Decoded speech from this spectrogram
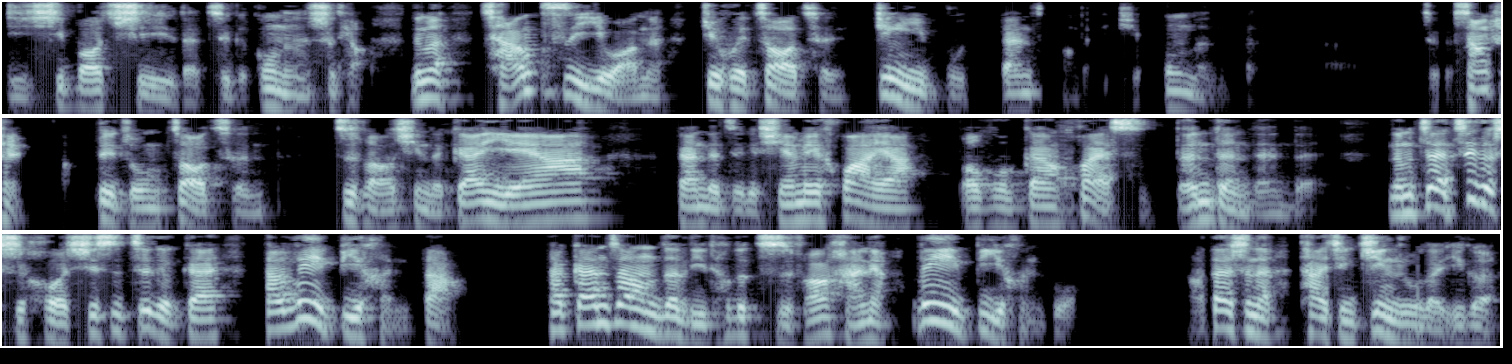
激细胞器的这个功能失调。那么长此以往呢，就会造成进一步肝脏的一些功能的这个伤害，最终造成。脂肪性的肝炎啊，肝的这个纤维化呀，包括肝坏死等等等等。那么在这个时候，其实这个肝它未必很大，它肝脏的里头的脂肪含量未必很多啊，但是呢，它已经进入了一个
